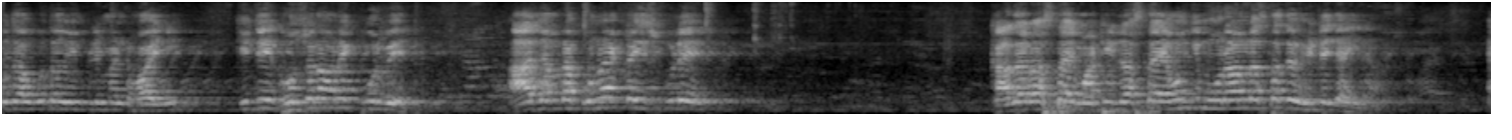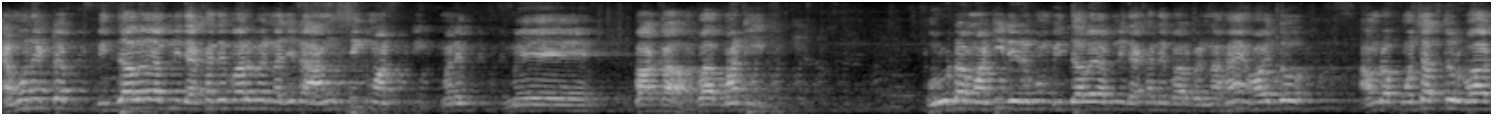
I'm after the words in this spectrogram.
কোথাও কোথাও ইমপ্লিমেন্ট হয়নি, কিন্তু এই ঘোষণা অনেক পূর্বে। আজ আমরা কোনো একটা স্কুলে কাদা রাস্তায়, মাটির রাস্তায়, এমনকি মোরাম রাস্তাতেও হেঁটে যাই না। এমন একটা বিদ্যালয় আপনি দেখাতে পারবেন না, যেটা আংশিক মাটি মানে পাকা বা মাটি পুরোটা মাটির এরকম বিদ্যালয় আপনি দেখাতে পারবেন না। হ্যাঁ হয়তো আমরা পঁচাত্তর ভাগ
